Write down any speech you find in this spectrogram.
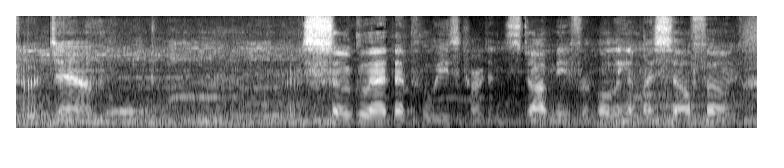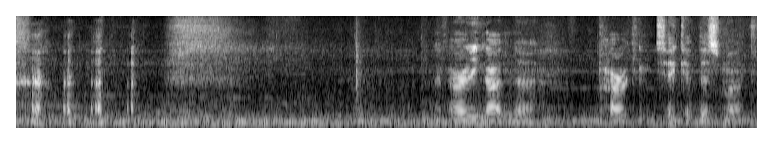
God damn. I'm so glad that police car didn't stop me for holding up my cell phone. I've already gotten a parking ticket this month.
